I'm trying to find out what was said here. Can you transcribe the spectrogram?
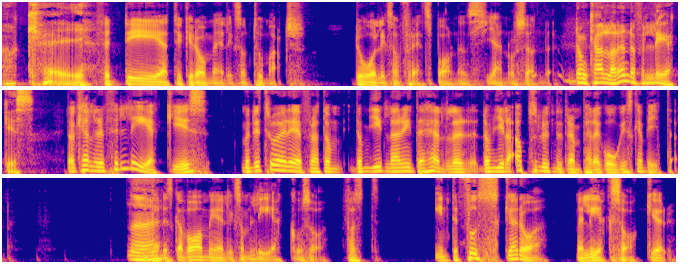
Okej. För det tycker de är liksom too much. Då liksom fräts barnens hjärnor sönder. De kallar det ändå för lekis. De kallar det för lekis, men det tror jag det är för att de, de gillar inte heller, de gillar absolut inte den pedagogiska biten. Utan Nej. det ska vara mer liksom lek och så. Fast inte fuska då med leksaker.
